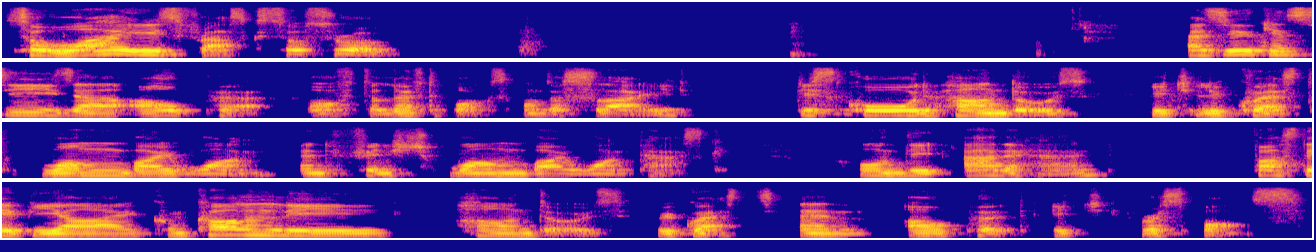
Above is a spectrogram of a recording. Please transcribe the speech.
So why is Flask so slow? As you can see the output of the left box on the slide, this code handles each request one by one and finish one by one task. On the other hand, Fast API concurrently handles requests and output each response.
